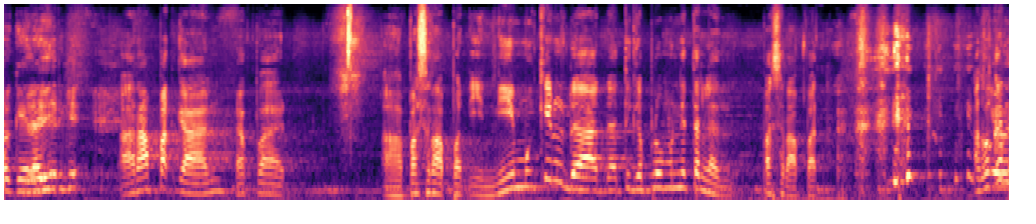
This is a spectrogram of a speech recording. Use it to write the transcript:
Oke, lanjut uh, rapat kan? Dapat. Ah, pas rapat ini mungkin udah ada 30 menitan lah pas rapat. Aku kan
